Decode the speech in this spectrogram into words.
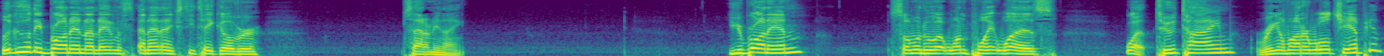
Look who they brought in on an NXT takeover Saturday night. You brought in someone who at one point was what, two time Ring of Honor World Champion,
